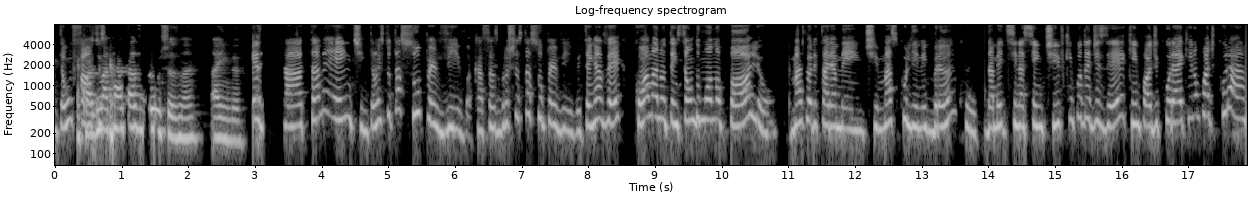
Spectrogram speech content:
Então, é quase uma caça às bruxas, né? Ainda. Exatamente. Então, isso está super vivo. A caça às bruxas está super vivo. E tem a ver com a manutenção do monopólio, majoritariamente masculino e branco, da medicina científica, em poder dizer quem pode curar e quem não pode curar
